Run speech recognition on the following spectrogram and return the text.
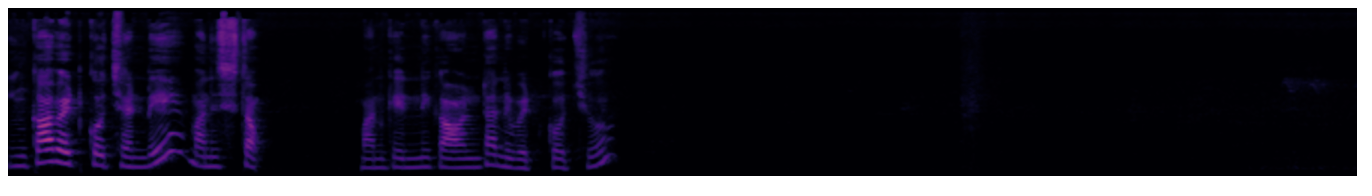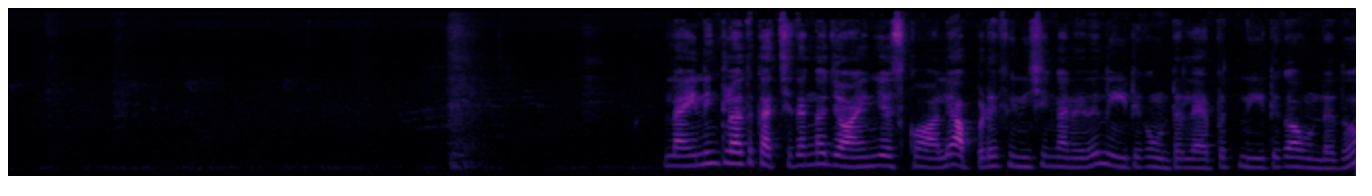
ఇంకా పెట్టుకోవచ్చండి మన ఇష్టం. మనకి ఎన్ని కావాలంటే అన్ని పెట్టుకోవచ్చు. లైనింగ్ క్లాత్ ఖచ్చితంగా జాయిన్ చేసుకోవాలి. అప్పుడే ఫినిషింగ్ అనేది నీట్గా ఉంటుంది. లేకపోతే నీట్గా ఉండదు.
